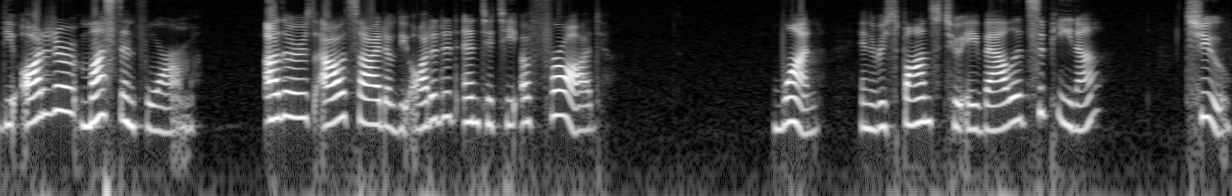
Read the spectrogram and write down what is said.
the auditor must inform others outside of the audited entity of fraud 1. In response to a valid subpoena. 2.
